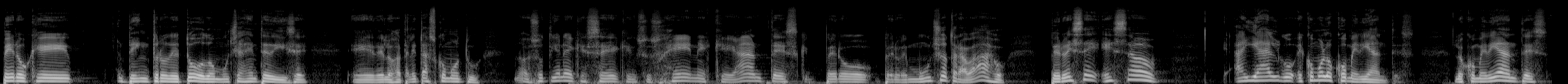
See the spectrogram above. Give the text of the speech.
pero que dentro de todo mucha gente dice, eh, de los atletas como tú, no, eso tiene que ser que en sus genes, que antes, pero, pero es mucho trabajo. Pero ese, esa, hay algo, es como los comediantes. Los comediantes,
